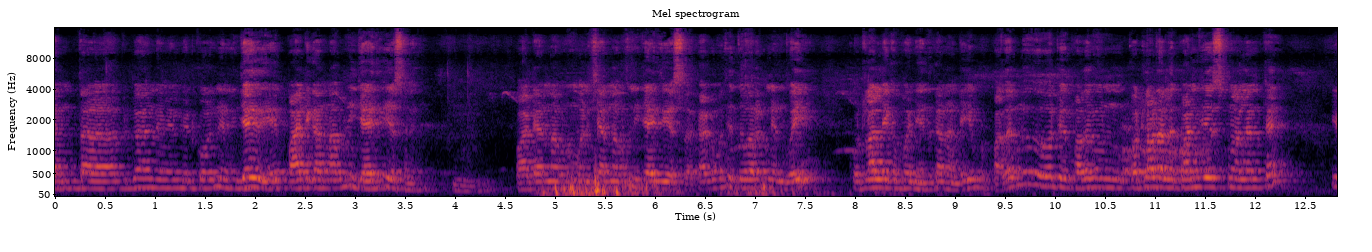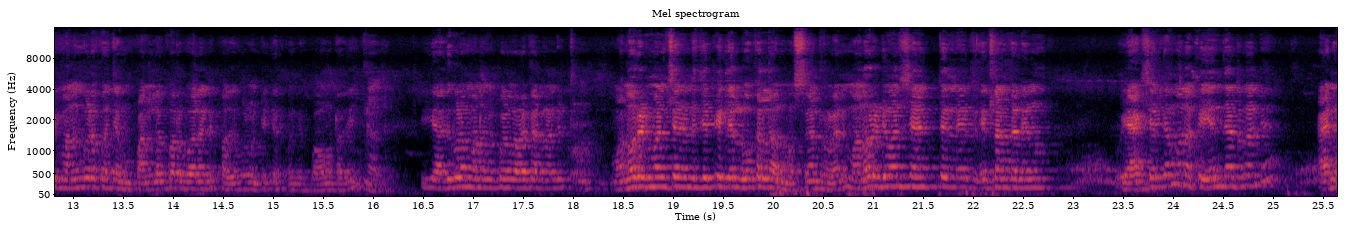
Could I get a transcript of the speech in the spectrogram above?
అంత మేము పెట్టుకోవాలి నేను నిజాయితీ ఏ పార్టీకి అన్నప్పుడు నిజాయితీ చేస్తాను నేను. పార్టీ అన్నప్పుడు మనిషి అన్నప్పుడు నిజాయితీ చేస్తాను కాకపోతే ఇంతవరకు నేను పోయి కొట్లాడలేకపోయినా. ఎందుకంటే ఇప్పుడు పదవులు ఒకటి పదవి కొట్లాడాలి పని చేసుకోవాలంటే ఇక మనం కూడా కొంచెం పనుల కొరకు పోవాలంటే పదవులు ఉంటే కొంచెం బాగుంటుంది. ఇక అది కూడా మనం ఇప్పటి వరకు అంటే మనోరెడ్డి మనిషి అని చెప్పి లోకల్లో వస్తుంది అంటారు కానీ మనోరెడ్డి మనిషి అంటే నేను ఎట్లా అంటే నేను? యాక్చువల్గా మనకు ఏంటి అంటారంటే ఆయన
